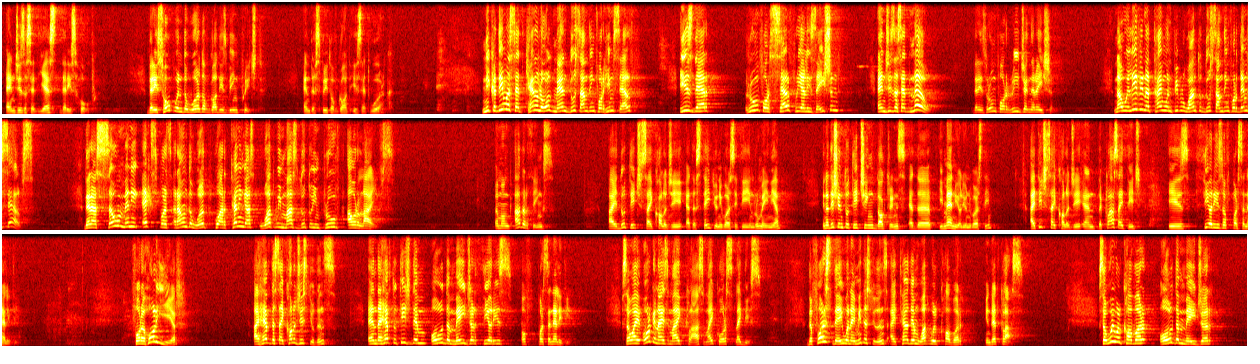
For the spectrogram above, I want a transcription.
And Jesus said, Yes, there is hope. There is hope when the Word of God is being preached and the Spirit of God is at work. Nicodemus said, Can an old man do something for himself? Is there room for self realization? And Jesus said, No, there is room for regeneration. Now we live in a time when people want to do something for themselves. There are so many experts around the world who are telling us what we must do to improve our lives. Among other things, I do teach psychology at a state university in Romania in addition to teaching doctrines at the Emmanuel University, I teach psychology, and the class I teach is Theories of Personality. For a whole year, I have the psychology students, and I have to teach them all the major theories of personality. So I organize my class, my course, like this. The first day when I meet the students, I tell them what we'll cover in that class. So we will cover all the major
